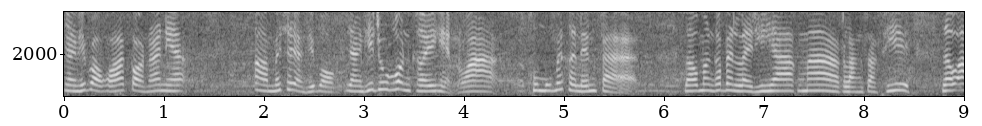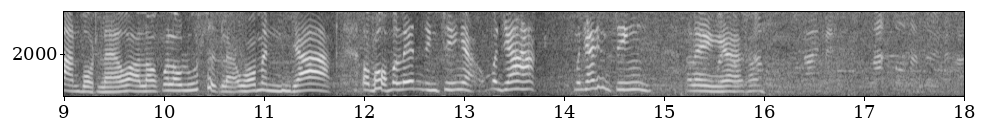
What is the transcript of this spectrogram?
อย่างที่บอกว่าก่อนหน้านี้อ่าไม่ใช่อย่างที่บอกอย่างที่ทุกคนเคยเห็นว่าคุณมุกไม่เคยเล่นแฝดแล้วมันก็เป็นอะไรที่ยากมาก หลังจากที่เราอ่านบทแล้วอะเราก็เรารู้สึกแล้วว่ามันยากแต่พอมาเล่นจริงๆอะมันยากมันยากจริง ๆ อะไรอย่างเงี้ยค่ะได้ไหมณตอนนั้นเลยไหมคะ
